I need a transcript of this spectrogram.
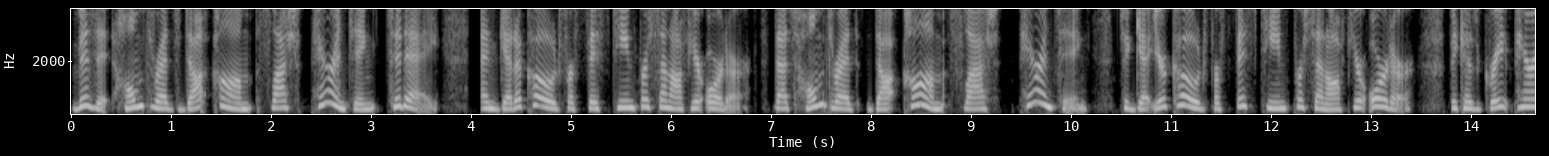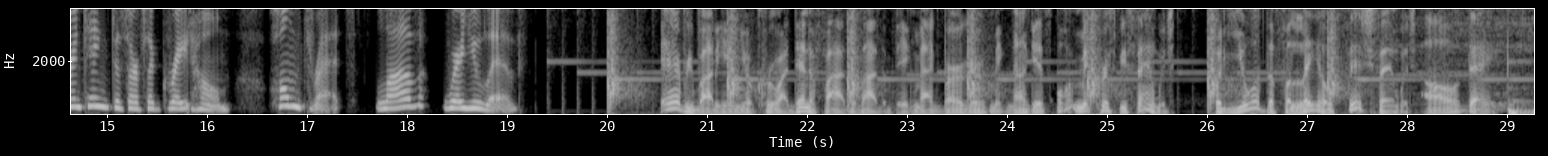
Visit homethreads.com slash parenting today and get a code for 15% off your order. That's homethreads.com slash parenting to get your code for 15% off your order because great parenting deserves a great home. Home Threads. Love where you live. Everybody in your crew identifies as either Big Mac Burger, McNuggets, or McCrispy Sandwich, but you're the filet fish Sandwich all day.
